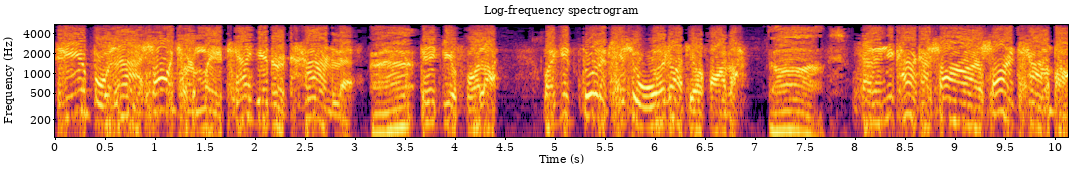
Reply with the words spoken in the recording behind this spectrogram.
吕布兰上去了，每天接着看了，啊在地府了，我就做了七十五张小房子，啊。现在你看看上上天了吧？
